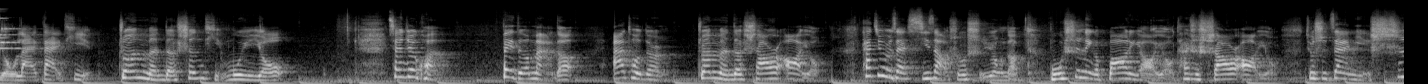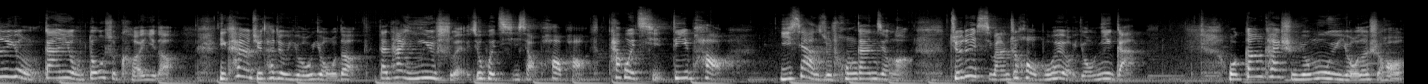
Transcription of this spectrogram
油来代替，专门的身体沐浴油。像这款贝德玛的 Atoderm 专门的 Shower Oil，它就是在洗澡时候使用的，不是那个 Body Oil，它是 Shower Oil，就是在你湿用、干用都是可以的。你看上去它就油油的，但它一遇水就会起小泡泡，它会起低泡。一下子就冲干净了，绝对洗完之后不会有油腻感。我刚开始用沐浴油的时候，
